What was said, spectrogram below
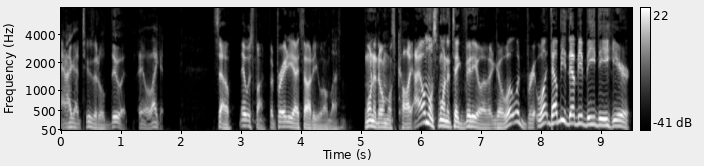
and I got two that'll do it. They'll like it. So it was fun. But Brady, I thought of you all last. Wanted to almost call you. I almost want to take video of it and go, what would Bra- what WWBD here?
